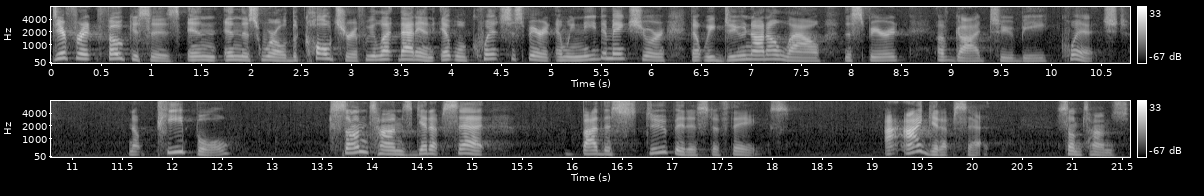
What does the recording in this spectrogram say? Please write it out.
different focuses in, in this world, the culture, if we let that in, it will quench the spirit. And we need to make sure that we do not allow the spirit of God to be quenched. Now, people sometimes get upset by the stupidest of things. I, I get upset sometimes.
